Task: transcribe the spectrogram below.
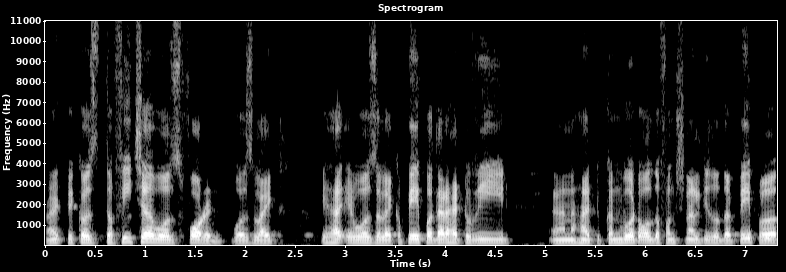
right? Because the feature was foreign, was like it, had, it was like a paper that I had to read and I had to convert all the functionalities of the paper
